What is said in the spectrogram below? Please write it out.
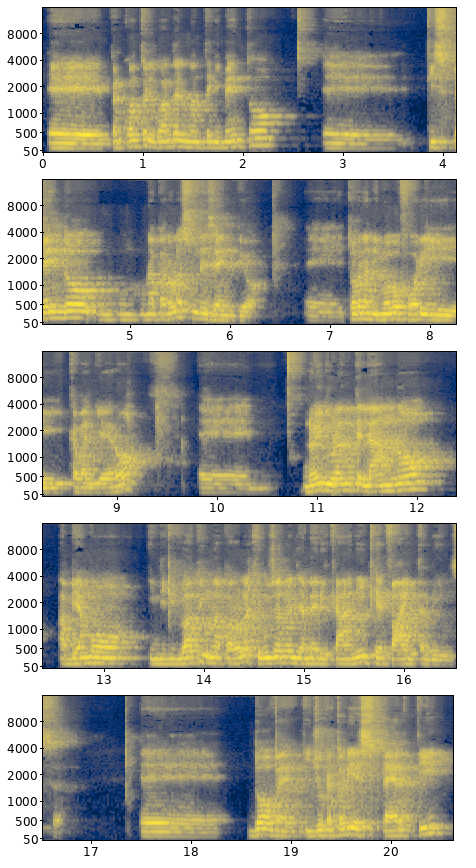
E per quanto riguarda il mantenimento, eh, ti spendo un, una parola su un esempio. Eh, torna di nuovo fuori Cavaliero. Eh, noi durante l'anno abbiamo individuato in una parola che usano gli americani che è vitamins, eh, dove i giocatori esperti,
